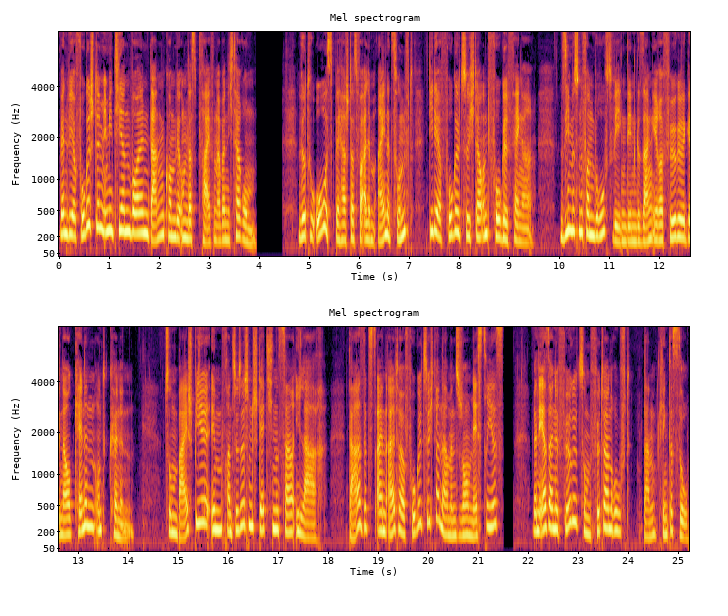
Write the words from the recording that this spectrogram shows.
Wenn wir Vogelstimmen imitieren wollen, dann kommen wir um das Pfeifen aber nicht herum. Virtuos beherrscht das vor allem eine Zunft, die der Vogelzüchter und Vogelfänger. Sie müssen von Berufswegen den Gesang ihrer Vögel genau kennen und können. Zum Beispiel im französischen Städtchen Saint-Hilaire. Da sitzt ein alter Vogelzüchter namens Jean Mestries. Wenn er seine Vögel zum Füttern ruft, dann klingt das so.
